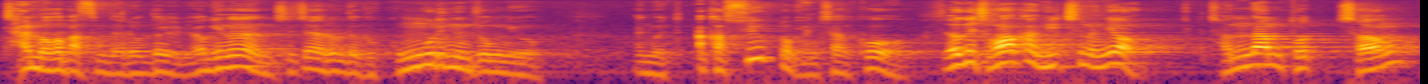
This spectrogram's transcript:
잘 먹어봤습니다, 여러분들. 여기는 진짜 여러분들 그 국물 있는 종류, 아니면 아까 수육도 괜찮고, 여기 정확한 위치는요, 전남 도청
